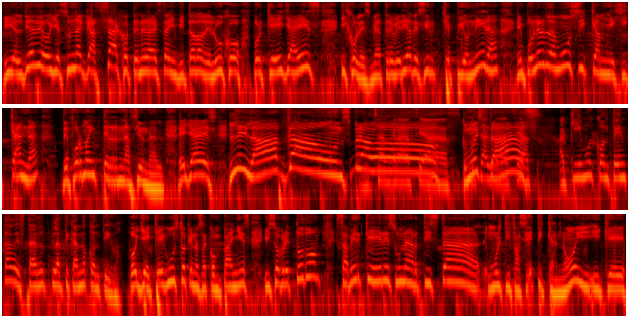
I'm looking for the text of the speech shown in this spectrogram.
y el día de hoy es un agasajo tener a esta invitada de lujo, porque ella es, híjoles, me atrevería a decir que pionera en poner la música mexicana de forma internacional. Ella es Lila Downs, ¡bravo! Muchas gracias. ¿Cómo Muchas estás? gracias. Aquí muy contenta de estar platicando contigo. Oye, qué gusto que nos acompañes y sobre todo saber que eres una artista multifacética, ¿no? Y, y que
